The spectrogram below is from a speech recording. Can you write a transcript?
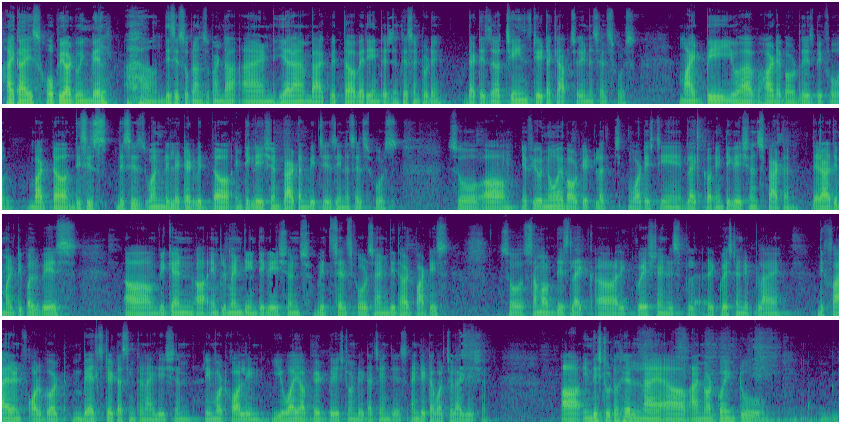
Hi guys, hope you are doing well. Uh, this is Shubhranshu Panda and here I am back with a very interesting session today that is a change data capture in a Salesforce. Might be you have heard about this before but uh, this is this is one related with the integration pattern which is in a Salesforce. So um, if you know about it what is like uh, integrations pattern there are the multiple ways uh, we can uh, implement the integrations with Salesforce and the third parties. So some of this like uh, request and request and reply, the fire and forgot, batch data synchronization, remote call-in, UI update based on data changes, and data virtualization. Uh, in this tutorial, I, uh, I'm not going to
